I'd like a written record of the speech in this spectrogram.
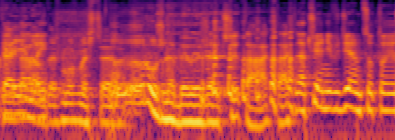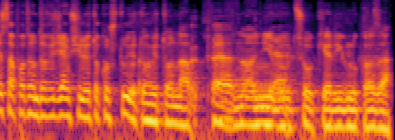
i tak dalej. też, mówmy szczerze. No, różne były rzeczy, tak, tak. Znaczy ja nie wiedziałem, co to jest, a potem dowiedziałem się, ile to kosztuje, to mówię, to na pewno nie, nie. był cukier i glukoza.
